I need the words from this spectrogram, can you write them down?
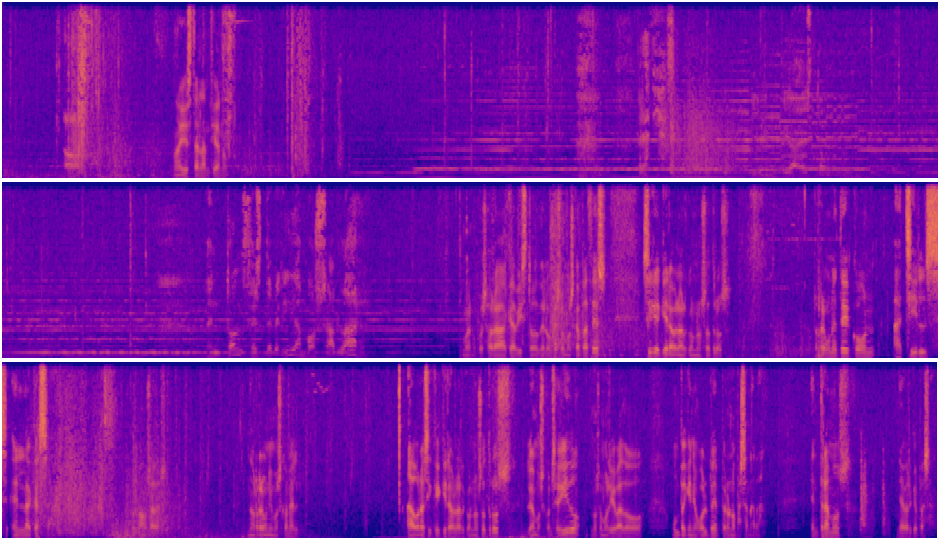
Ahí está el anciano. Gracias. Limpia esto. Entonces deberíamos hablar. Bueno, pues ahora que ha visto de lo que somos capaces, sí que quiere hablar con nosotros. Reúnete con Achilles en la casa. Pues vamos a ver. Nos reunimos con él. Ahora sí que quiere hablar con nosotros. Lo hemos conseguido. Nos hemos llevado un pequeño golpe, pero no pasa nada. Entramos y a ver qué pasa.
